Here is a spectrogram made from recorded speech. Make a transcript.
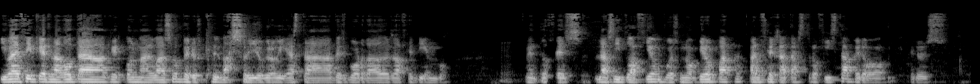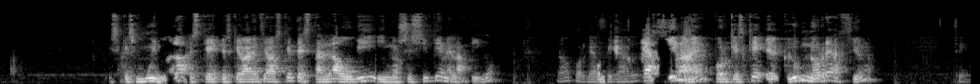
iba a decir que es la gota que colma el vaso, pero es que el vaso yo creo que ya está desbordado desde hace tiempo. Entonces, la situación, pues no quiero pa- parecer catastrofista, pero, pero es, es que es muy mala. Es que, es que Valencia Basket está en la UBI y no sé si tiene latido. ¿no? Porque al Porque final... no reacciona, ¿eh? Porque es que el club no reacciona. Sí.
